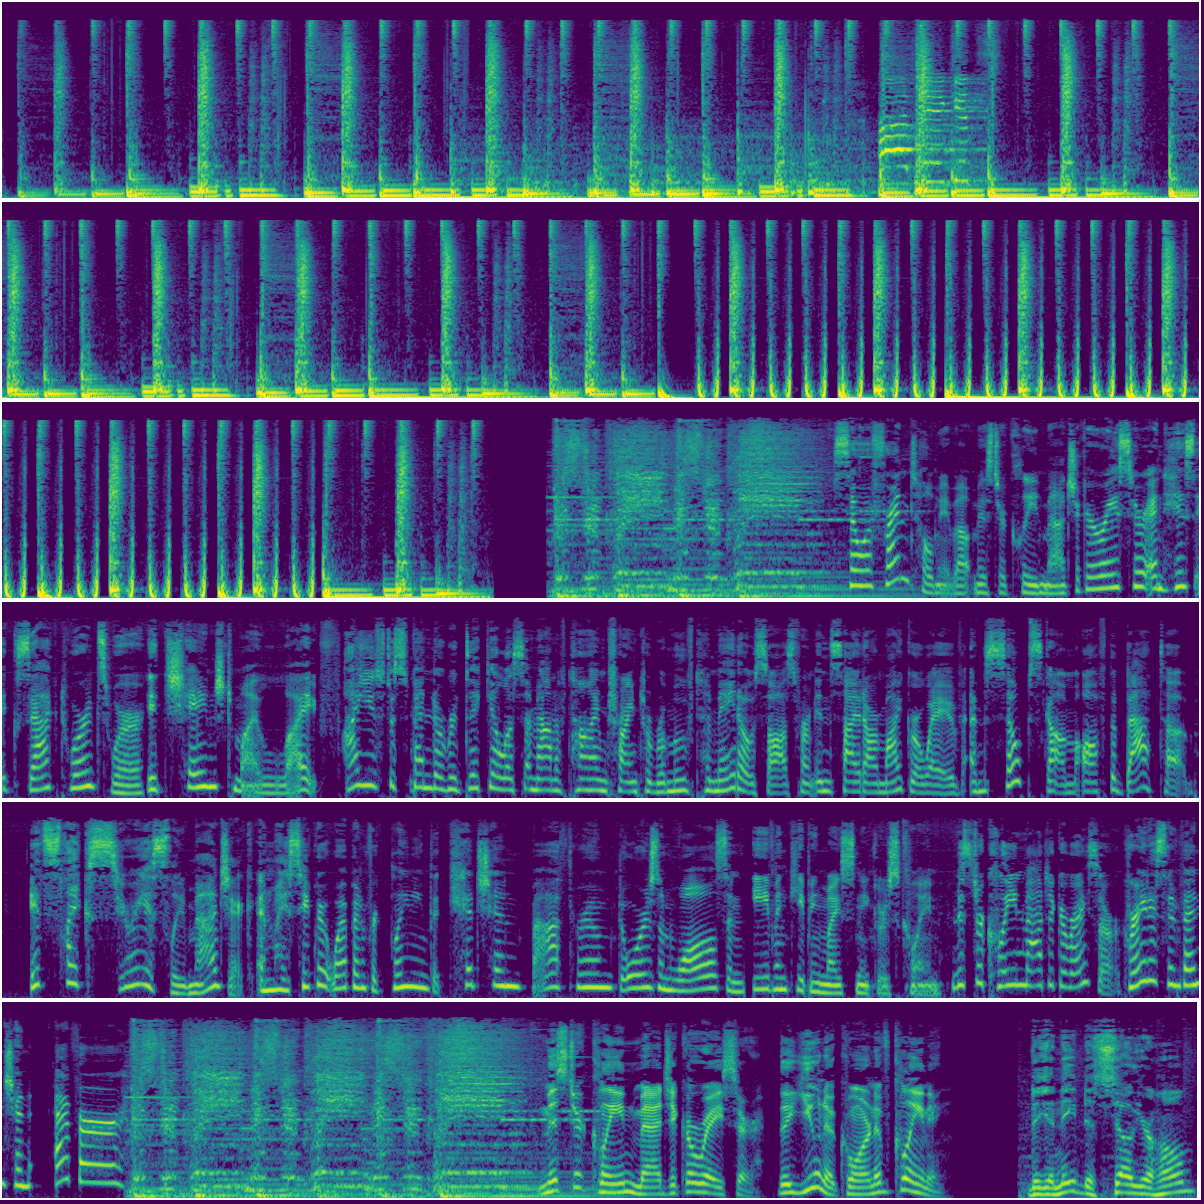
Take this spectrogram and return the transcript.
About Mr. Clean Magic Eraser, and his exact words were, It changed my life. I used to spend a ridiculous amount of time trying to remove tomato sauce from inside our microwave and soap scum off the bathtub. It's like seriously magic, and my secret weapon for cleaning the kitchen, bathroom, doors, and walls, and even keeping my sneakers clean. Mr. Clean Magic Eraser. Greatest invention ever! Mr. Clean, Mr. Clean, Mr. Clean. Mr. Clean Magic Eraser, the unicorn of cleaning. Do you need to sell your home?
